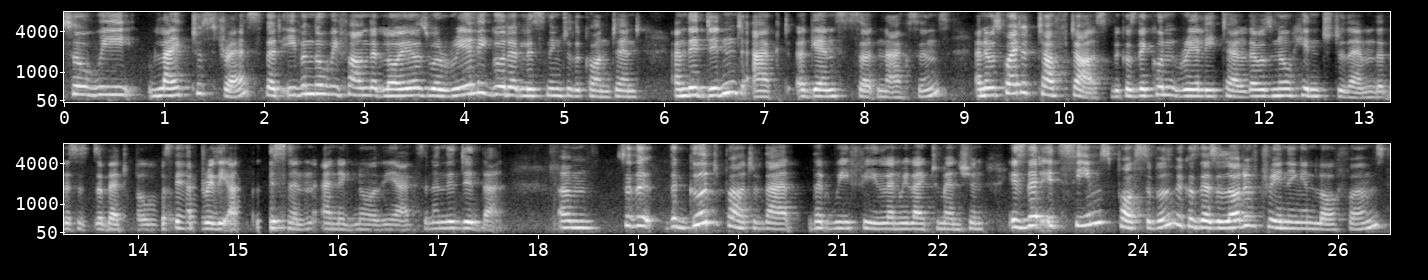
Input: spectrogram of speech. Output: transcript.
So we like to stress that even though we found that lawyers were really good at listening to the content and they didn't act against certain accents. And it was quite a tough task because they couldn't really tell. There was no hint to them that this is a better. They had to really uh, listen and ignore the accent, and they did that. Um, so the, the good part of that that we feel and we like to mention is that it seems possible because there's a lot of training in law firms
